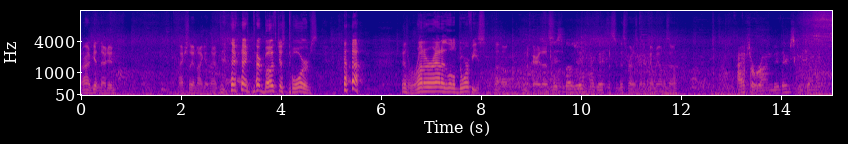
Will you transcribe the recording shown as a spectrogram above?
Alright, I'm getting there, dude. Actually, I'm not getting there. They're both just dwarves. just running around as little dwarfies. Uh-oh. I'm gonna parry this. I spelled you? Okay. This, this red is gonna kill me on his own. I have to run, dude. They're just gonna kill me.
